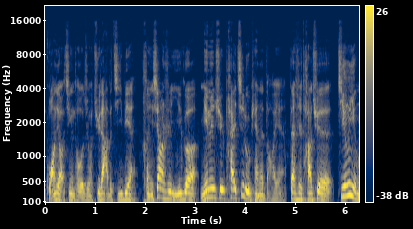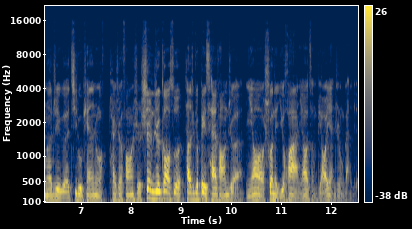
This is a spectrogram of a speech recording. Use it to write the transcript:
广角镜头这种巨大的畸变，很像是一个明明去拍纪录片的导演，但是他却经营了这个纪录片的这种拍摄方式，甚至告诉他这个被采访者你要说哪句话，你要怎么表演这种感觉。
